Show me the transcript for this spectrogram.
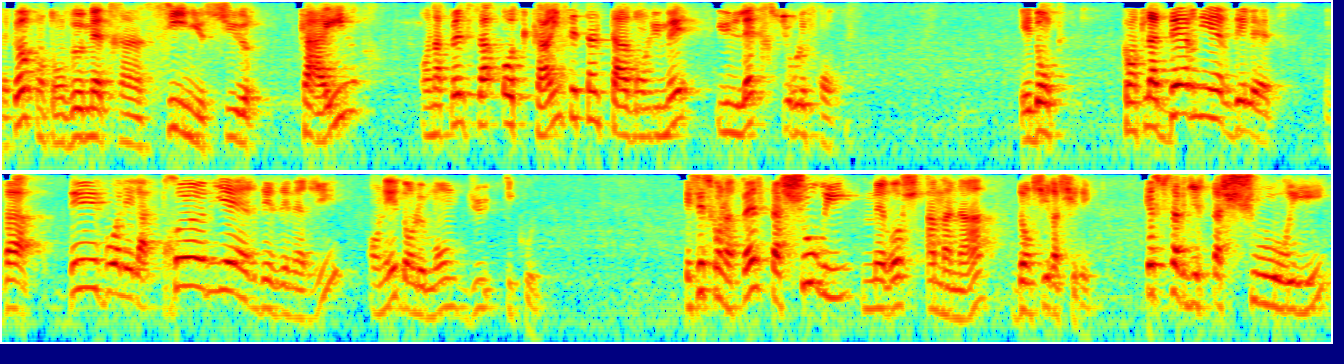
D'accord Quand on veut mettre un signe sur Cain, on appelle ça Hot Cain, c'est un tav, on lui met une lettre sur le front. Et donc, quand la dernière des lettres va dévoiler la première des énergies, on est dans le monde du tikkun. Et c'est ce qu'on appelle Tashuri Merosh Amana dans Shirashiri. Qu'est-ce que ça veut dire Tashuri?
